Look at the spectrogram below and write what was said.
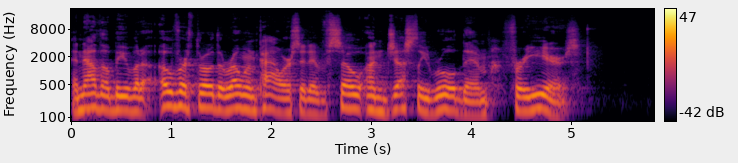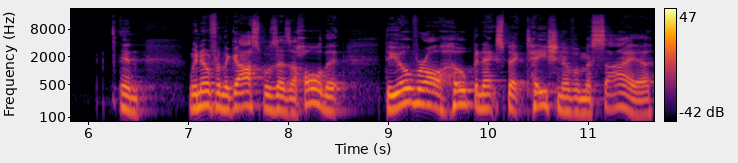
And now they'll be able to overthrow the Roman powers that have so unjustly ruled them for years. And we know from the Gospels as a whole that the overall hope and expectation of a Messiah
